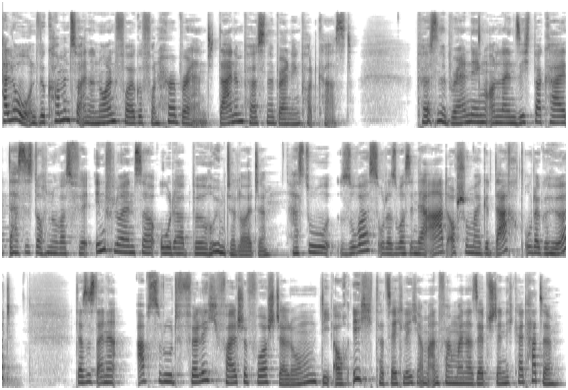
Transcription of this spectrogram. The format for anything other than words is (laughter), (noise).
Hallo und willkommen zu einer neuen Folge von Her Brand, deinem Personal Branding Podcast. Personal Branding, Online-Sichtbarkeit, das ist doch nur was für Influencer oder berühmte Leute. Hast du sowas oder sowas in der Art auch schon mal gedacht oder gehört? Das ist eine absolut völlig falsche Vorstellung, die auch ich tatsächlich am Anfang meiner Selbstständigkeit hatte.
